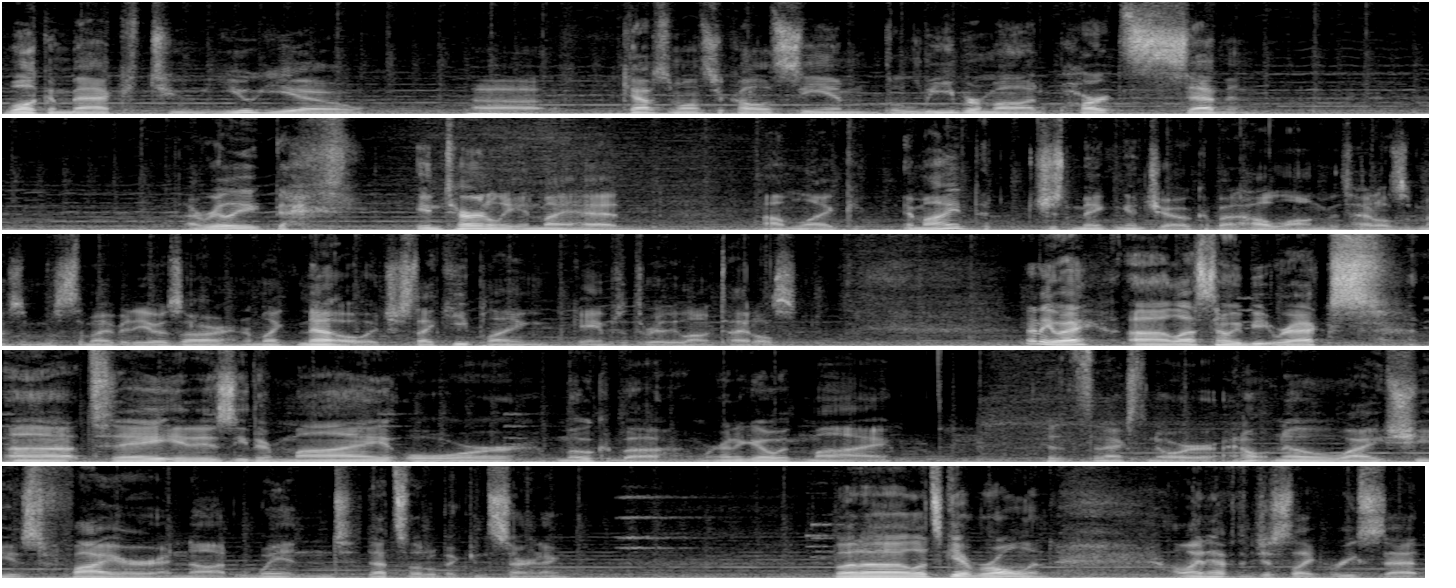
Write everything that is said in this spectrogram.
Welcome back to Yu-Gi-Oh! Uh, Capsule Monster Coliseum, the Libra mod, Part 7. I really, internally in my head, I'm like, am I just making a joke about how long the titles of most of my videos are? And I'm like, no, it's just I keep playing games with really long titles. Anyway, uh, last time we beat Rex. Uh, today it is either Mai or Mokuba. We're going to go with Mai because it's the next in order. I don't know why she is fire and not wind. That's a little bit concerning. But uh, let's get rolling. I might have to just like reset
